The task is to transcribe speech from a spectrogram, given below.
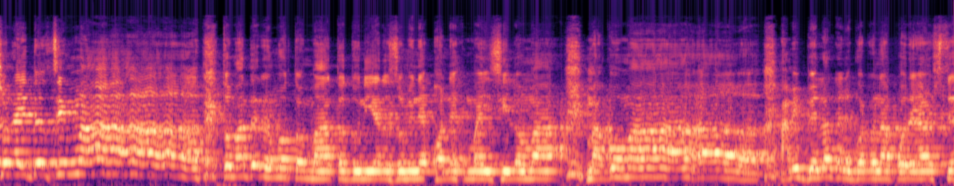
শোনাইতেছি মা। তোমাদের মতো মা তো দুনিয়ার জমিনে অনেক মাই ছিল মা। মা গো মা, আমি বেলালের ঘটনা পরে আসছে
